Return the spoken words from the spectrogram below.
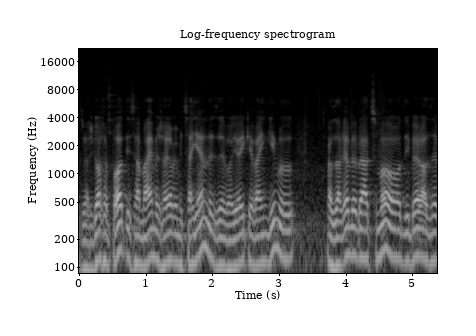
אז בהשגחה פרטית, המאמר שהרבי מציין לזה, והיה עקב עין גימל, אז הרבי בעצמו דיבר על זה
